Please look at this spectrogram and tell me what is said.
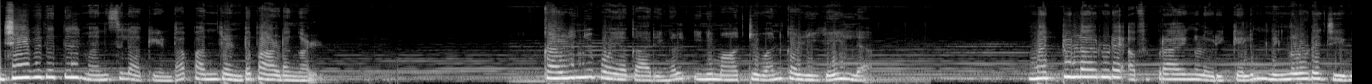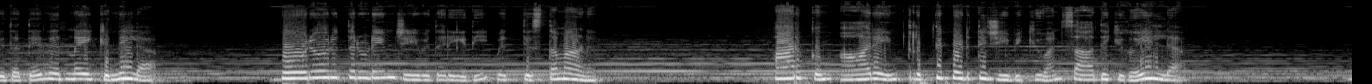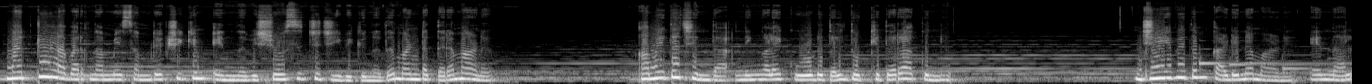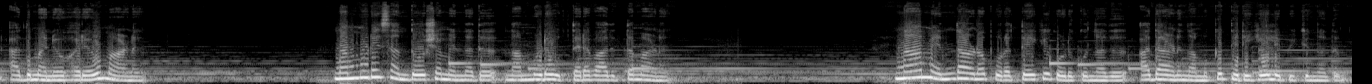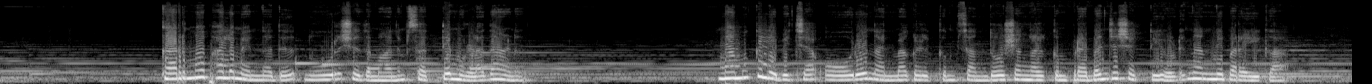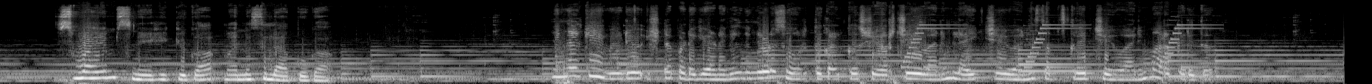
ജീവിതത്തിൽ മനസ്സിലാക്കേണ്ട പന്ത്രണ്ട് പാഠങ്ങൾ. കഴിഞ്ഞുപോയ കാര്യങ്ങൾ ഇനി മാറ്റുവാൻ കഴിയുകയില്ല. മറ്റുള്ളവരുടെ അഭിപ്രായങ്ങൾ ഒരിക്കലും നിങ്ങളുടെ ജീവിതത്തെ നിർണയിക്കുന്നില്ല ഓരോരുത്തരുടെയും ജീവിത രീതി വ്യത്യസ്തമാണ്. ആർക്കും ആരെയും തൃപ്തിപ്പെടുത്തി ജീവിക്കുവാൻ സാധിക്കുകയില്ല. മറ്റുള്ളവർ നമ്മെ സംരക്ഷിക്കും എന്ന് വിശ്വസിച്ച് ജീവിക്കുന്നത് മണ്ടത്തരമാണ്. അമിത ചിന്ത നിങ്ങളെ കൂടുതൽ ദുഃഖിതരാക്കുന്നു. ജീവിതം കഠിനമാണ് എന്നാൽ അത് മനോഹരവുമാണ്. നമ്മുടെ സന്തോഷം എന്നത് നമ്മുടെ ഉത്തരവാദിത്തമാണ്. നാം എന്താണോ പുറത്തേക്ക് കൊടുക്കുന്നത് അതാണ് നമുക്ക് തിരികെ ലഭിക്കുന്നതും. കർമ്മഫലം എന്നത് നൂറ് ശതമാനം സത്യമുള്ളതാണ്. നമുക്ക് ലഭിച്ച ഓരോ നന്മകൾക്കും സന്തോഷങ്ങൾക്കും പ്രപഞ്ചശക്തിയോട് നന്ദി പറയുക. സ്വയം സ്നേഹിക്കുക മനസ്സിലാക്കുക. നിങ്ങൾക്ക് ഈ വീഡിയോ ഇഷ്ടപ്പെടുകയാണെങ്കിൽ നിങ്ങളുടെ സുഹൃത്തുക്കൾക്ക് ഷെയർ ചെയ്യുവാനും ലൈക്ക് ചെയ്യുവാനും സബ്സ്ക്രൈബ് ചെയ്യുവാനും മറക്കരുത്.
